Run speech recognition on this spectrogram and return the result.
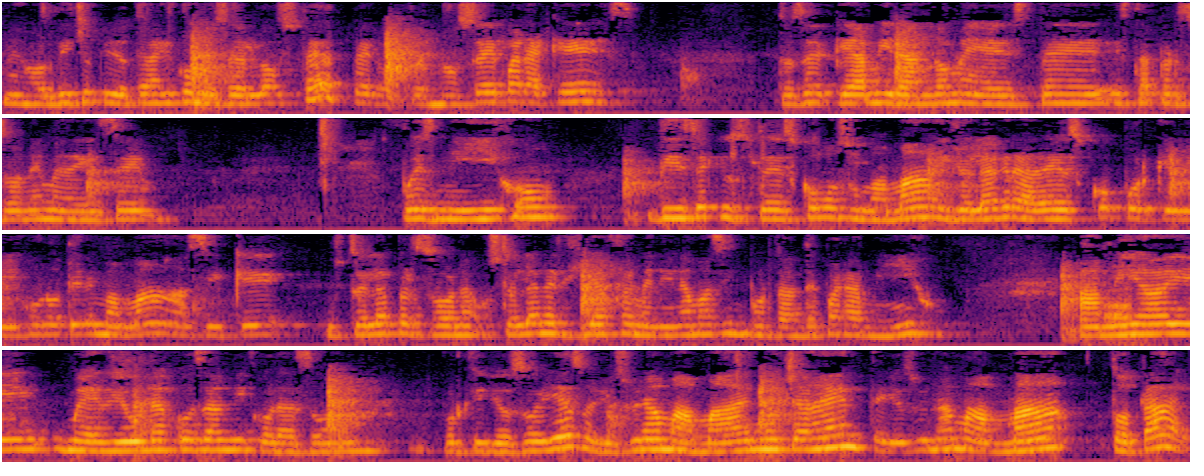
mejor dicho, que yo tenía que conocerlo a usted, pero pues no sé para qué es. Entonces queda mirándome este, esta persona y me dice, pues mi hijo dice que usted es como su mamá y yo le agradezco porque mi hijo no tiene mamá, así que usted es la persona, usted es la energía femenina más importante para mi hijo. A mí ahí me dio una cosa en mi corazón, porque yo soy eso, yo soy una mamá de mucha gente, yo soy una mamá total.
